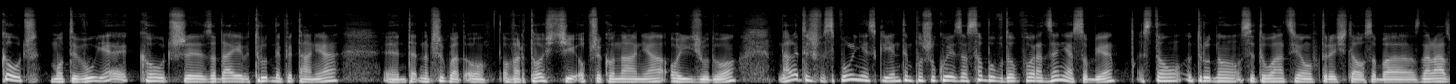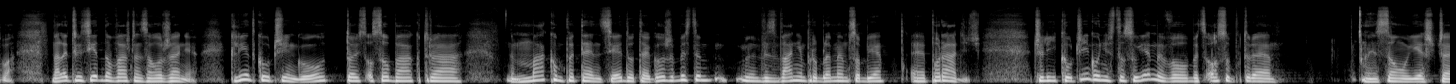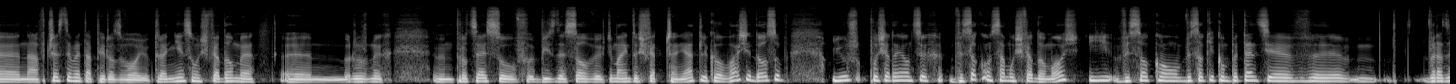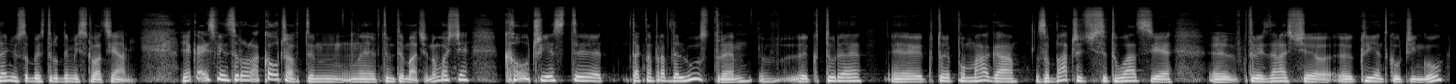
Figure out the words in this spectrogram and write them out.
Coach motywuje, coach y, zadaje trudne pytania, y, na przykład o, o wartości, o przekonania, o ich źródło, ale też wspólnie z klientem poszukuje zasobów do poradzenia sobie z tą trudną sytuacją, w której się ta osoba znalazła. No ale tu jest jedno ważne założenie. Klient coachingu to jest osoba, która ma kompetencje do tego, żeby z tym wyzwaniem, problemem sobie e, poradzić. Czyli coachingu nie stosujemy wobec osób, które są jeszcze na wczesnym etapie rozwoju, które nie są świadome różnych procesów biznesowych, nie mają doświadczenia, tylko właśnie do osób już posiadających wysoką samoświadomość i wysoką, wysokie kompetencje w, w radzeniu sobie z trudnymi sytuacjami. Jaka jest więc rola coacha w tym, w tym temacie? No właśnie, coach jest e, tak naprawdę lustrem, które, e, które pomaga zobaczyć sytuację, e, w której znalazł się klient coachingu,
